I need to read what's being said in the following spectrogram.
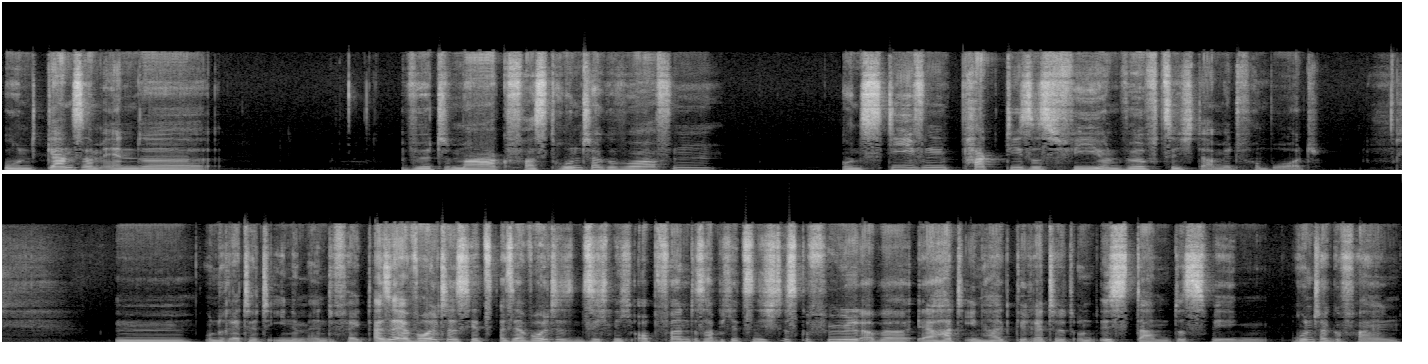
und ganz am Ende wird Mark fast runtergeworfen und Steven packt dieses Vieh und wirft sich damit vom Bord. Mm, und rettet ihn im Endeffekt. Also er wollte es jetzt, also er wollte sich nicht opfern, das habe ich jetzt nicht das Gefühl, aber er hat ihn halt gerettet und ist dann deswegen runtergefallen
